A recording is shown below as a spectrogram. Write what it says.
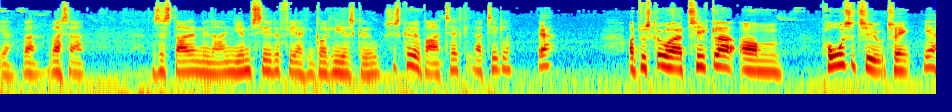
ja, hvad, hvad så? Og så startede jeg min egen hjemmeside, for jeg kan godt lide at skrive. Så skriver jeg bare artik- artikler. Og du skriver artikler om positive ting. Ja,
